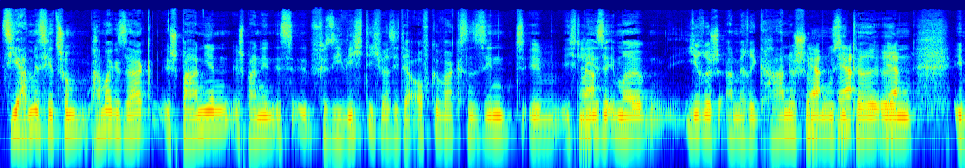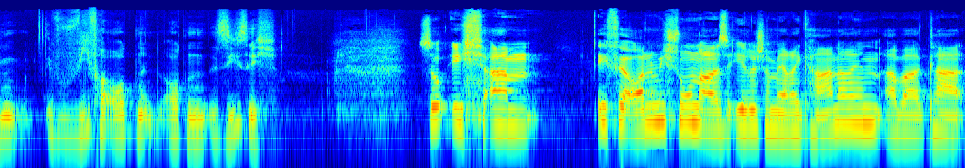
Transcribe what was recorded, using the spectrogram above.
Sie haben es jetzt schon ein paar Mal gesagt, Spanien, Spanien ist für Sie wichtig, weil Sie da aufgewachsen sind. Ich lese ja. immer irisch-amerikanische ja, Musikerinnen. Ja, Wie verorten Sie sich? So, ich, ähm, ich verordne mich schon als irisch-Amerikanerin, aber klar,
